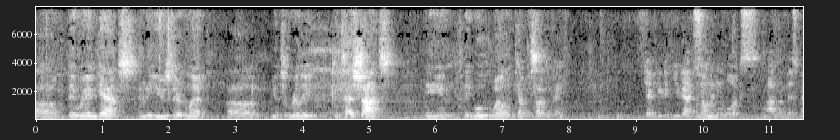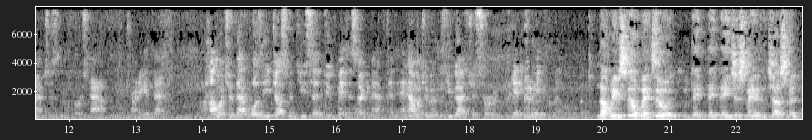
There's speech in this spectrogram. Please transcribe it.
Uh, they were in gaps and they used their length uh, you know, to really contest shots, and they moved well and kept us out of the paint. Jeff, you, you got so many looks on the mismatches in the first half, trying to get that. How much of that was the adjustments you said Duke made in the second half, and, and how much of it was you guys just sort of getting away from it a little bit? No, we still went to it. They, they, they just made an adjustment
